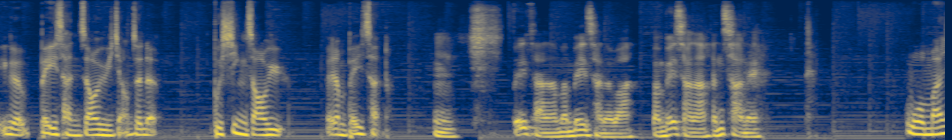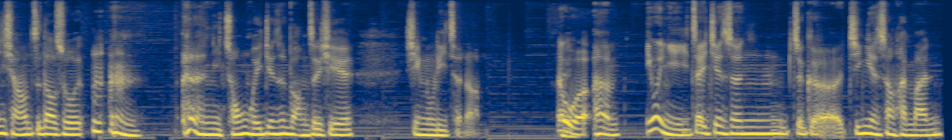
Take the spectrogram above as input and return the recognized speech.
一个悲惨遭遇，讲真的，不幸遭遇，非常悲惨。嗯，悲惨啊，蛮悲惨的吧？蛮悲惨啊，很惨呢。我蛮想要知道说，咳 咳你重回健身房这些心路历程啊。那我嗯，因为你在健身这个经验上还蛮。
